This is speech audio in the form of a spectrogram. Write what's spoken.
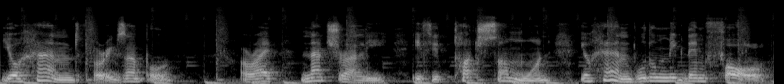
your hand, for example, all right. Naturally, if you touch someone, your hand wouldn't make them fall.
